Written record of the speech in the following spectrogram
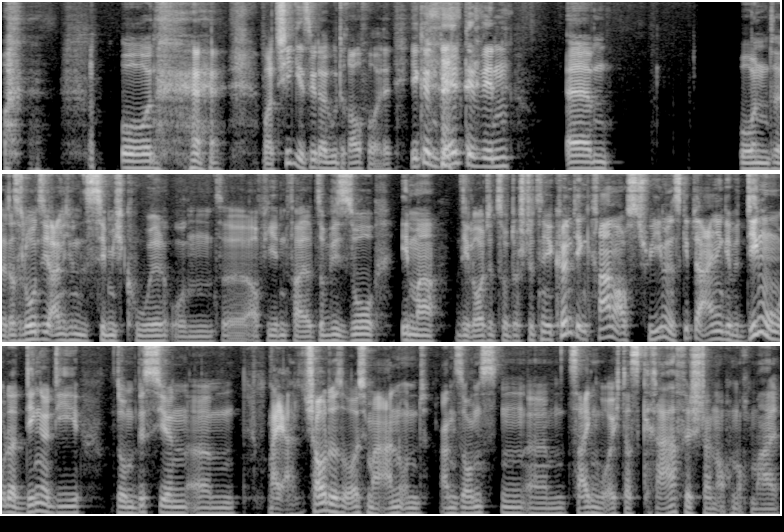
und boah, Chiki ist wieder gut drauf heute. Ihr könnt Geld gewinnen. Ähm, und äh, das lohnt sich eigentlich und ist ziemlich cool. Und äh, auf jeden Fall sowieso immer die Leute zu unterstützen. Ihr könnt den Kram auch streamen. Es gibt ja einige Bedingungen oder Dinge, die so ein bisschen, ähm, naja, schaut es euch mal an und ansonsten ähm, zeigen wir euch das grafisch dann auch nochmal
